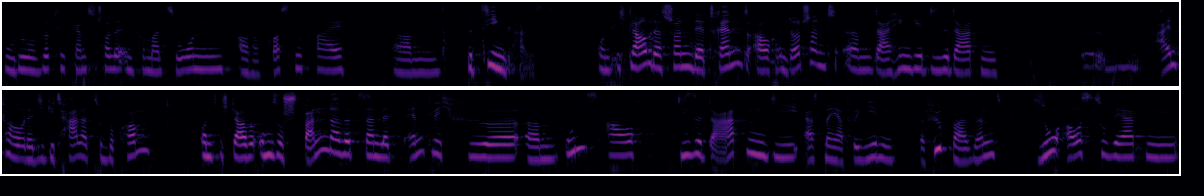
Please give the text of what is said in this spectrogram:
wo du wirklich ganz tolle Informationen auch noch kostenfrei ähm, beziehen kannst. Und ich glaube, dass schon der Trend auch in Deutschland ähm, dahin geht, diese Daten äh, einfacher oder digitaler zu bekommen. Und ich glaube, umso spannender wird es dann letztendlich für ähm, uns auch, diese Daten, die erstmal ja für jeden verfügbar sind, so auszuwerten,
